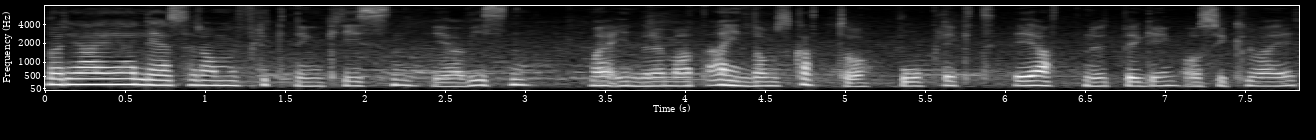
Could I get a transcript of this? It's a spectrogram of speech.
Når jeg leser om flyktningkrisen i avisen, må jeg innrømme at eiendomsskatt og boplikt, E18-utbygging og sykkelveier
